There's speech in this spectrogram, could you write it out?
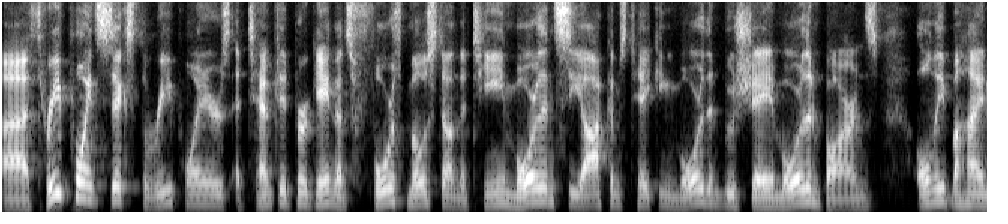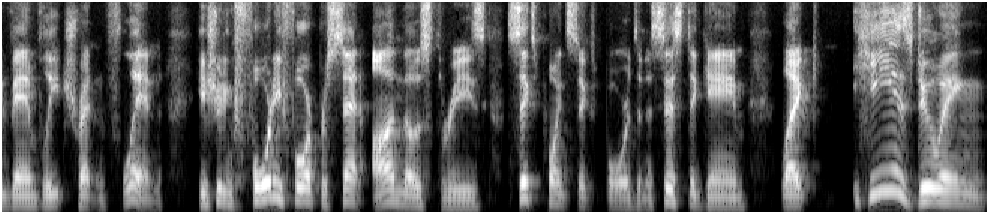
uh, 3.6 three pointers attempted per game. That's fourth most on the team, more than Siakam's taking, more than Boucher, more than Barnes, only behind VanVleet, Trent, and Flynn. He's shooting 44% on those threes, 6.6 boards, an assist a game. Like, he is doing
